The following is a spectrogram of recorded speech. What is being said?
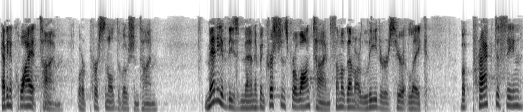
Having a quiet time or personal devotion time. Many of these men have been Christians for a long time. Some of them are leaders here at Lake. But practicing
